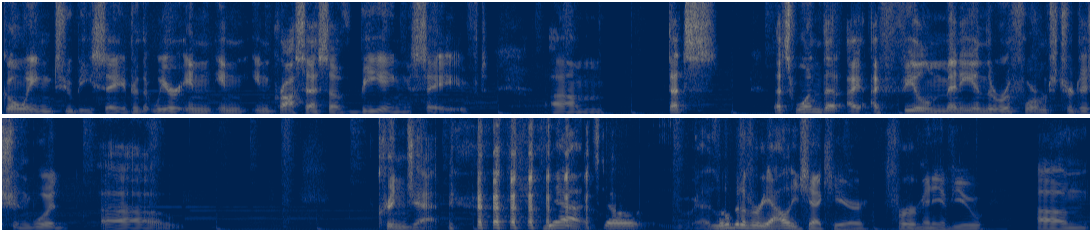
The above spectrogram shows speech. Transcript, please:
going to be saved or that we are in in in process of being saved. Um, that's that's one that I, I feel many in the Reformed tradition would uh, cringe at. yeah, so a little bit of a reality check here for many of you. Um,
